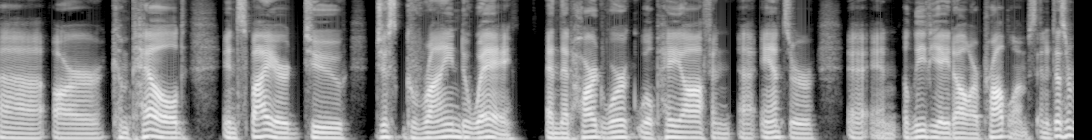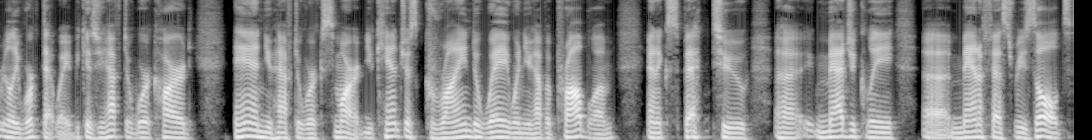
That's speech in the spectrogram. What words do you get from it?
uh, are compelled, inspired to just grind away, and that hard work will pay off and uh, answer uh, and alleviate all our problems. And it doesn't really work that way because you have to work hard and you have to work smart. You can't just grind away when you have a problem and expect to uh, magically uh, manifest results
